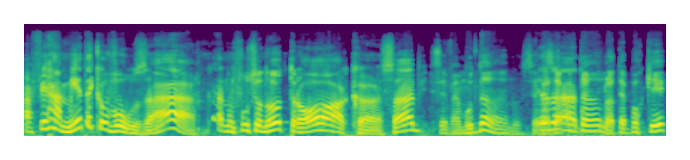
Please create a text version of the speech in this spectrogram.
a ferramenta que eu vou usar, cara, não funcionou, troca, sabe? Você vai mudando, você vai adaptando, até porque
